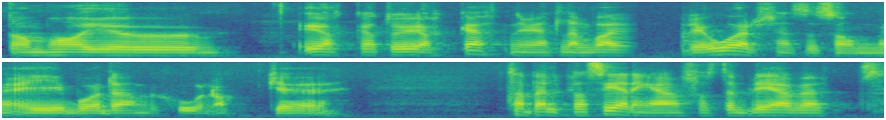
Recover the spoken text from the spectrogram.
de har ju ökat och ökat nu egentligen varje år känns det som i både ambition och eh, tabellplaceringar fast det blev ett,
